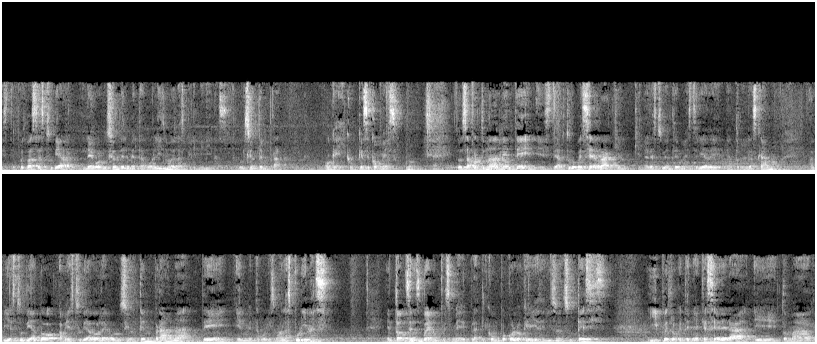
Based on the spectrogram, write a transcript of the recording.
este, pues vas a estudiar la evolución del metabolismo de las pirimidina evolución temprana. Ok, ¿con qué se come eso? ¿no? Entonces, afortunadamente, este, Arturo Becerra, quien, quien era estudiante de maestría de, Antonio Lascano, había, estudiado, había estudiado la evolución temprana del el metabolismo de las purinas. Entonces, bueno, pues me platicó un poco lo que hizo en su tesis. Y pues lo que tenía que hacer era eh, tomar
